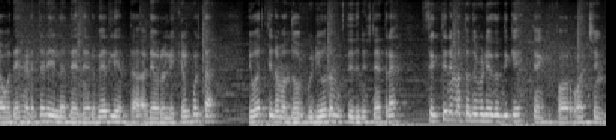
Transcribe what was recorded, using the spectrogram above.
ಯಾವುದೇ ಅಡೆತಡೆ ಇಲ್ಲದೆ ನೆರವೇರಲಿ ಅಂತ ದೇವರಲ್ಲಿ ಕೇಳ್ಕೊಳ್ತಾ ಇವತ್ತಿನ ಒಂದು ವಿಡಿಯೋನ ಮುಗಿಸ್ತಿದ್ದೀನಿ ಸ್ನೇಹಿತರೆ. ಸಿಗ್ತೀನಿ ಮತ್ತೊಂದು ವಿಡಿಯೋದೊಂದಿಗೆ. Thank you for watching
